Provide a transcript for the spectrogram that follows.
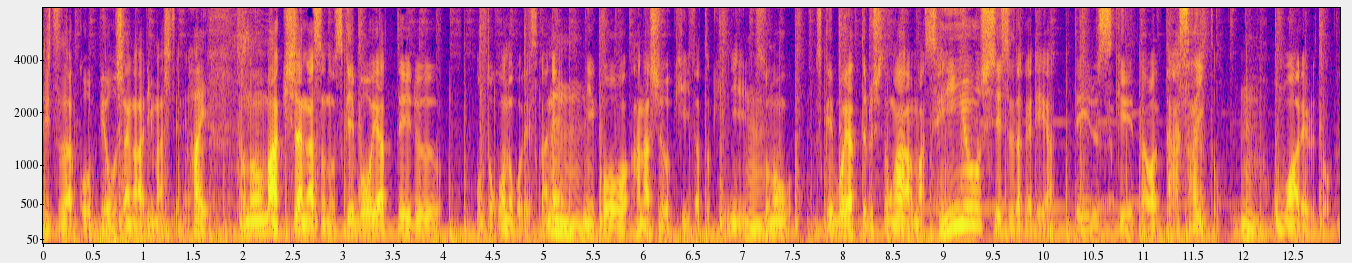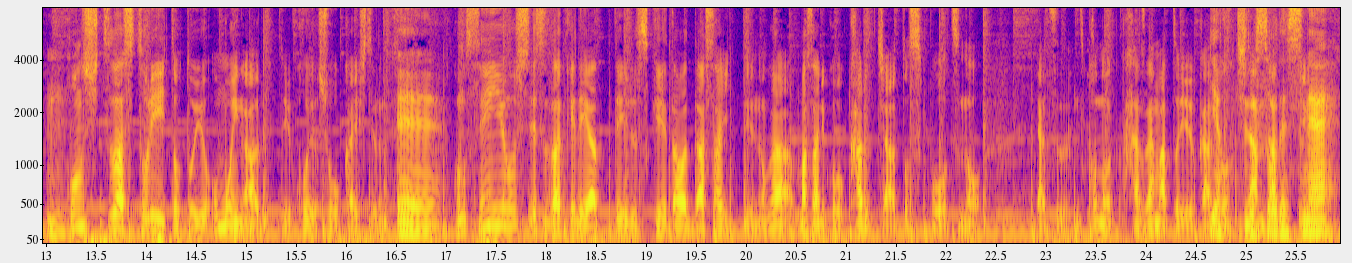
実はこう描写がありましてね、はい、そのまあ記者がそのスケボーをやっている男の子ですかね、うん、にこう話を聞いた時に、うん、そのスケボーやってる人が、まあ、専用施設だけでやっているスケーターはダサいと思われると、うん、本質はストリートという思いがあるっていう声を紹介してるんですえー、この専用施設だけでやっているスケーターはダサいっていうのがまさにこうカルチャーとスポーツのやつこの狭間というかどっちなんだっていう、ね、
